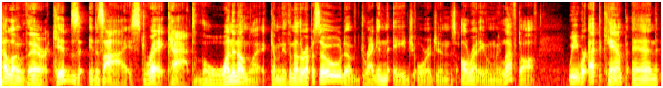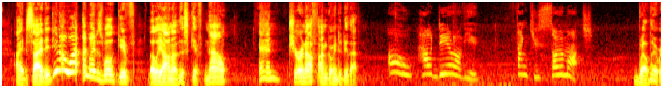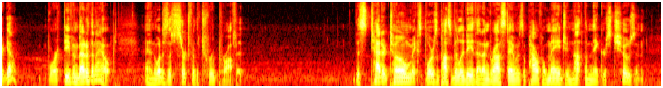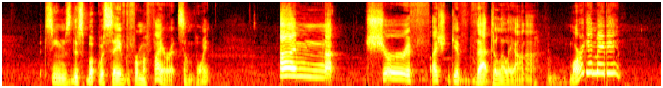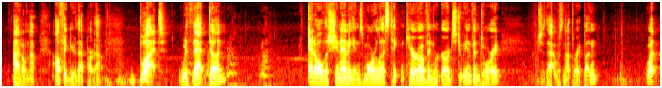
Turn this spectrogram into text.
Hello there, kids. It is I, Stray Cat, the one and only, coming with another episode of Dragon Age Origins. Already, when we left off, we were at the camp, and I decided, you know what, I might as well give Leliana this gift now. And sure enough, I'm going to do that. Oh, how dear of you. Thank you so much. Well, there we go. Worked even better than I hoped. And what is the search for the true prophet? This tattered tome explores the possibility that Andraste was a powerful mage and not the Maker's chosen. It seems this book was saved from a fire at some point. I'm not sure if I should give that to Leliana. Morrigan, maybe? I don't know. I'll figure that part out. But, with that done, and all the shenanigans more or less taken care of in regards to inventory, which is that was not the right button. What?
